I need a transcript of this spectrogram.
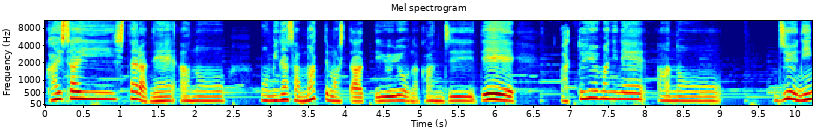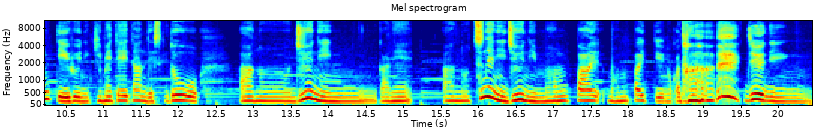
開催したらねあのもう皆さん待ってましたっていうような感じであっという間にねあの10人っていう風に決めていたんですけどあの10人がねあの常に10人満杯満杯っていうのかな？10人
